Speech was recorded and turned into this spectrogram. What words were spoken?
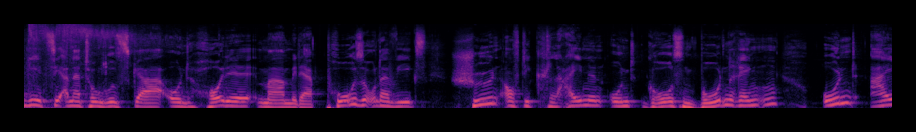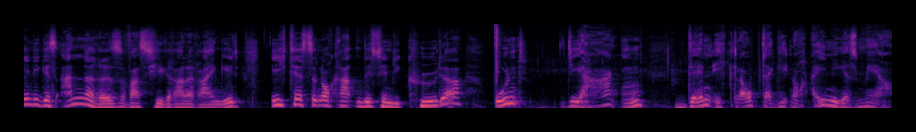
geht's hier an der Tunguska und heute mal mit der Pose unterwegs. Schön auf die kleinen und großen Bodenrenken und einiges anderes, was hier gerade reingeht. Ich teste noch gerade ein bisschen die Köder und die Haken, denn ich glaube, da geht noch einiges mehr.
